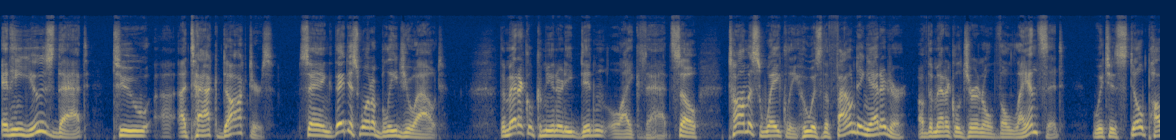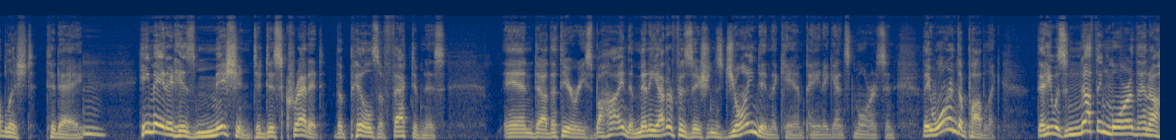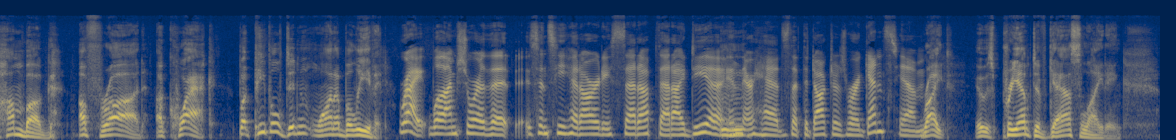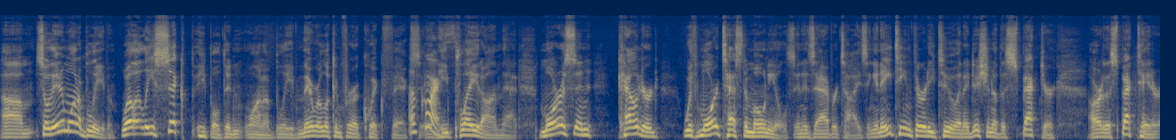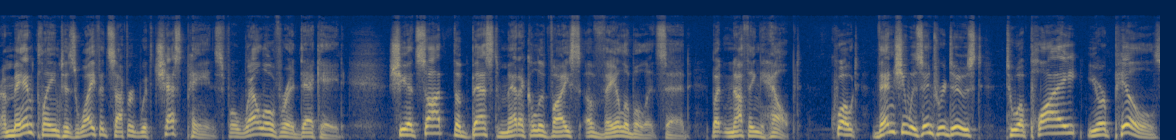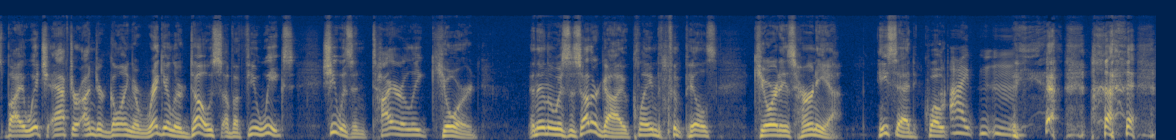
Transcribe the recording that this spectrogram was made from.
And he used that to uh, attack doctors, saying they just want to bleed you out. The medical community didn't like that. So, Thomas Wakley, who was the founding editor of the medical journal The Lancet, which is still published today, he made it his mission to discredit the pill's effectiveness and uh, the theories behind them. Many other physicians joined in the campaign against Morrison. They warned the public that he was nothing more than a humbug, a fraud, a quack, but people didn't want to believe it. Right. Well, I'm sure that since he had already set up that idea in their heads that the doctors were against him. Mm-hmm. Right. It was preemptive gaslighting. Um, so they didn't want to believe him. Well, at least sick people didn't want to believe him. They were looking for a quick fix. Of course. And he played on that. Morrison countered with more testimonials in his advertising. In 1832, an edition of the Spectre, or the Spectator, a man claimed his wife had suffered with chest pains for well over a decade. She had sought the best medical advice available, it said, but nothing helped. Quote, then she was introduced to apply your pills, by which, after undergoing a regular dose of a few weeks, she was entirely cured. And then there was this other guy who claimed the pills cured his hernia. He said, quote, I.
